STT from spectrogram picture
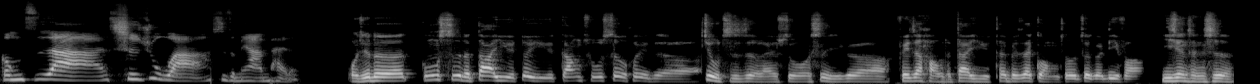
工资啊，吃住啊是怎么样安排的？我觉得公司的待遇对于刚出社会的就职者来说是一个非常好的待遇，特别在广州这个地方一线城市，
